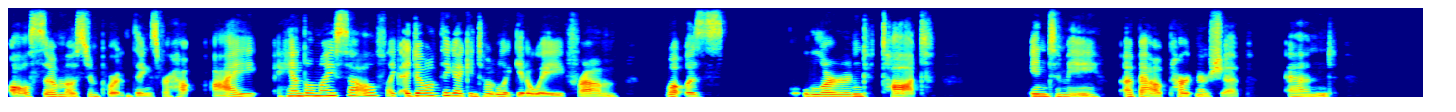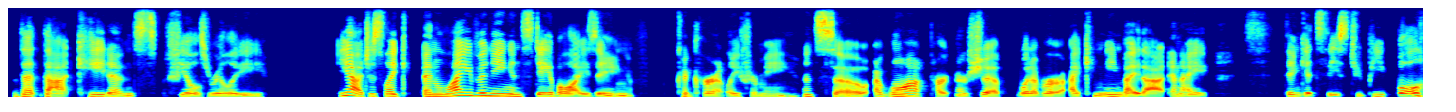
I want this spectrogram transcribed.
also most important things for how I handle myself. Like I don't think I can totally get away from what was learned, taught into me about partnership and that that cadence feels really yeah, just like enlivening and stabilizing concurrently for me. And so I want partnership, whatever I can mean by that. And I think it's these two people.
